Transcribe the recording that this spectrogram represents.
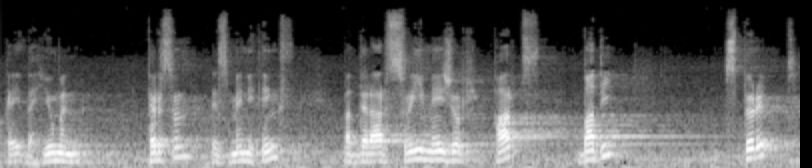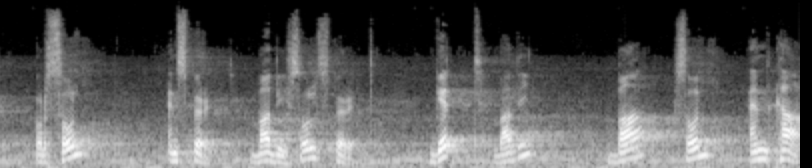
Okay, the human person is many things, but there are three major parts: body, spirit or soul, and spirit. Body, soul, spirit. Get body, ba soul, and ka.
